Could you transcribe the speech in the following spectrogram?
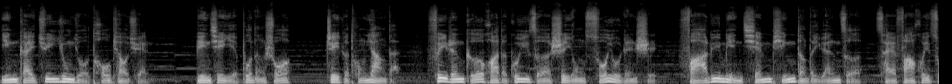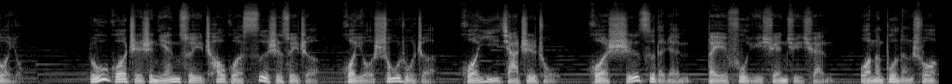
应该均拥有投票权，并且也不能说这个同样的非人格化的规则适用所有人时，法律面前平等的原则才发挥作用。如果只是年岁超过四十岁者，或有收入者，或一家之主，或识字的人被赋予选举权，我们不能说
